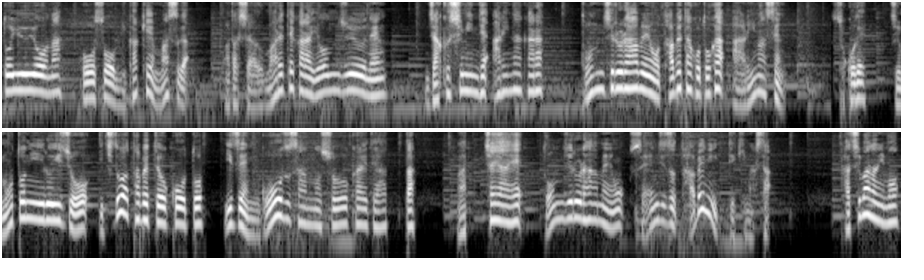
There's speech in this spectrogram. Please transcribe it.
というような放送を見かけますが、私は生まれてから40年弱市民でありながら豚汁ラーメンを食べたことがありません。そこで地元にいる以上一度は食べておこうと以前ゴーズさんの紹介であった抹茶屋へ豚汁ラーメンを先日食べに行ってきました。立花にも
